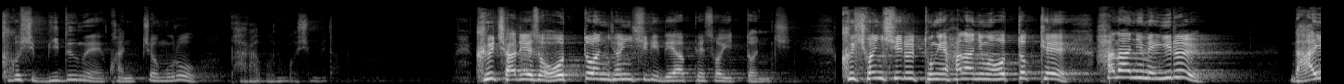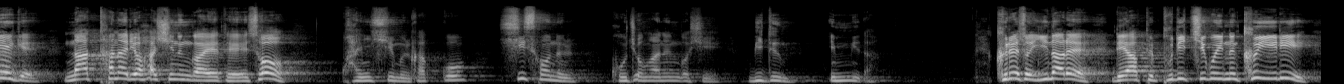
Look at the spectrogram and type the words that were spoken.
그것이 믿음의 관점으로 바라보는 것입니다. 그 자리에서 어떠한 현실이 내 앞에 서 있던지, 그 현실을 통해 하나님은 어떻게 하나님의 일을 나에게 나타나려 하시는가에 대해서 관심을 갖고 시선을 고정하는 것이 믿음입니다. 그래서 이날에 내 앞에 부딪히고 있는 그 일이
